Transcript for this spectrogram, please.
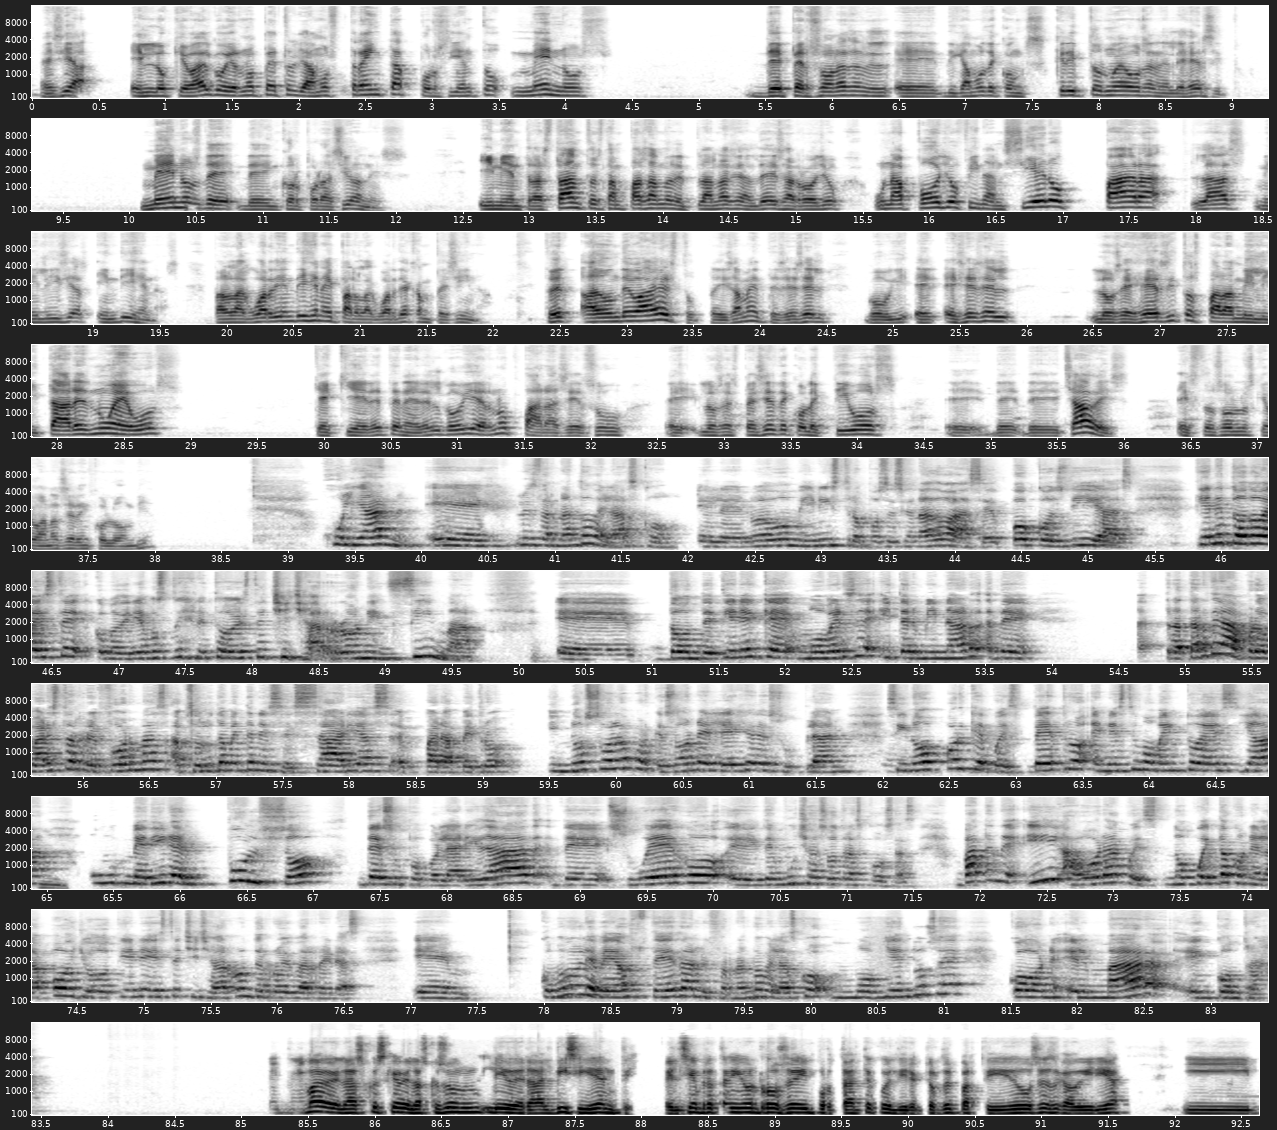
decía, en lo que va el gobierno Petro llevamos 30% menos de personas, en el, eh, digamos, de conscriptos nuevos en el ejército, menos de, de incorporaciones y mientras tanto están pasando en el Plan Nacional de Desarrollo un apoyo financiero para las milicias indígenas, para la Guardia Indígena y para la Guardia Campesina. Entonces, ¿a dónde va esto? Precisamente, ese es el, e, ese es el los ejércitos paramilitares nuevos que quiere tener el gobierno para hacer su, eh, los especies de colectivos eh, de, Chávez. Estos son los que van a hacer en Colombia. Julián, eh, Luis Fernando Velasco, el nuevo ministro posesionado hace pocos días, tiene todo este, como diríamos, tiene todo este chicharrón encima, donde tiene que moverse y terminar de tratar de aprobar estas reformas absolutamente necesarias para Petro y no solo porque son el eje de su plan, sino porque pues Petro en este momento es ya mm. un, medir el pulso de su popularidad, de su ego, eh, de muchas otras cosas. Va a tener, y ahora pues no cuenta con el apoyo, tiene este chicharrón de Roy Barreras. Eh, ¿Cómo le ve a usted a Luis Fernando Velasco moviéndose con el mar en contra? El problema de Velasco es que Velasco es un liberal disidente. Él siempre ha tenido un roce importante con el director del partido, César Gaviria, y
